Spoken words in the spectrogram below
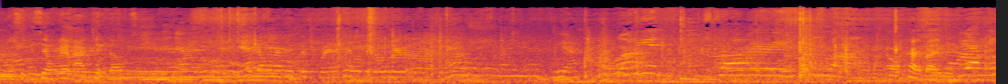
You want to see over there and I take those? Yeah. Let me get strawberry and key lime. Okay, baby. Yeah, me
